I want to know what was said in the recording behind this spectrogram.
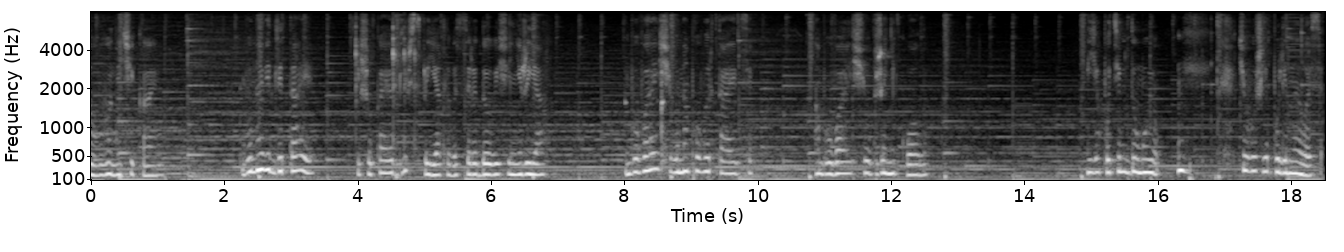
довго не чекає. Вона відлітає і шукає більш сприятливе середовище, ніж я. Буває, що вона повертається, а буває, що вже ніколи. Я потім думаю, чого ж я полінилася?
